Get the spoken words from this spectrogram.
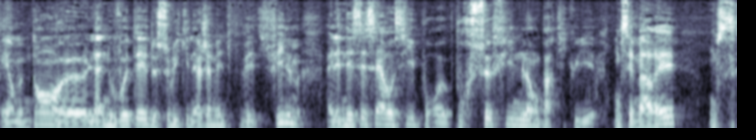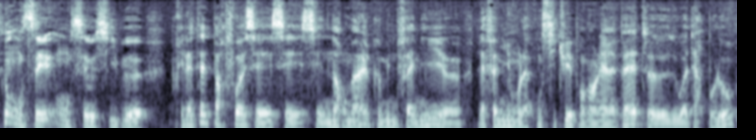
et en même temps euh, la nouveauté de celui qui n'a jamais fait de film, elle est nécessaire aussi pour euh, pour ce film-là en particulier. On s'est marré. On s'est, on s'est, aussi euh, pris la tête parfois, c'est, normal, comme une famille. euh, la famille, on l'a constituée pendant les répètes euh, de water polo.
